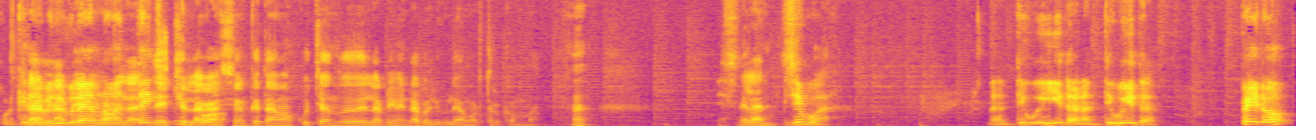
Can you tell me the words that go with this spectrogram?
Porque Claro, la película del primera- la- 95... de hecho, la canción que estábamos escuchando es de la primera película de Mortal Kombat. de la Sí, antigua. pues, la antigüita, la antigüita. Pero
